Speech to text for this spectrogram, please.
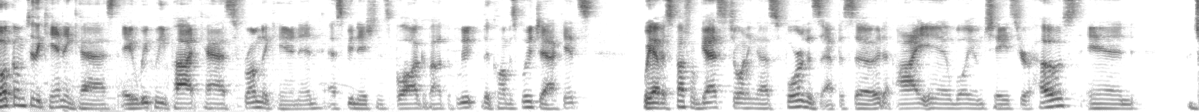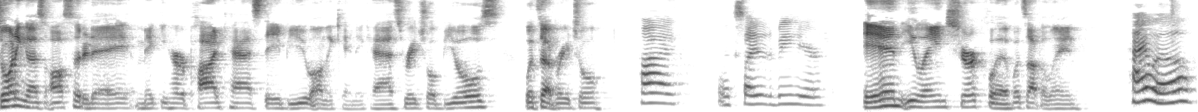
Welcome to the Cannon Cast, a weekly podcast from the Cannon, SB Nation's blog about the Blue, the Columbus Blue Jackets. We have a special guest joining us for this episode. I am William Chase, your host, and joining us also today, making her podcast debut on the Cannon Cast, Rachel Buells. What's up, Rachel? Hi, I'm excited to be here. And Elaine Shercliffe. What's up, Elaine? Hi, Will.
